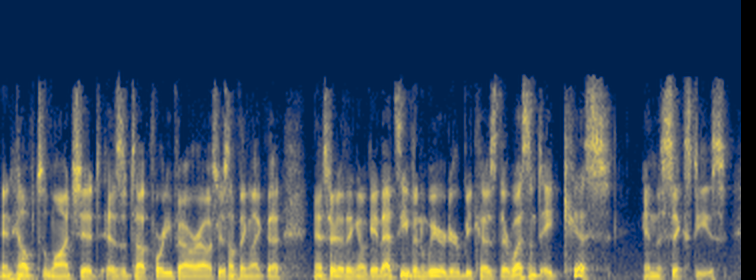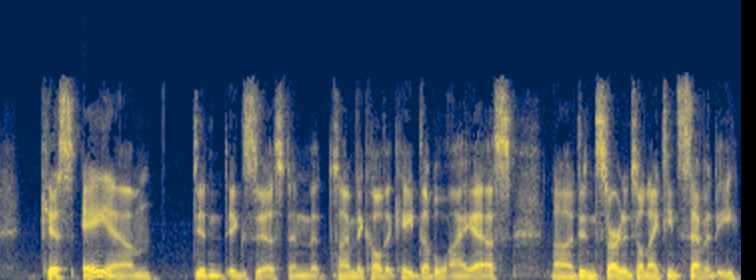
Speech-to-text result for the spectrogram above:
and helped launch it as a top 40 powerhouse or something like that. And I started thinking, okay, that's even weirder because there wasn't a Kiss in the 60s. Kiss AM didn't exist, and at the time they called it KIIS, uh, didn't start until 1970.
